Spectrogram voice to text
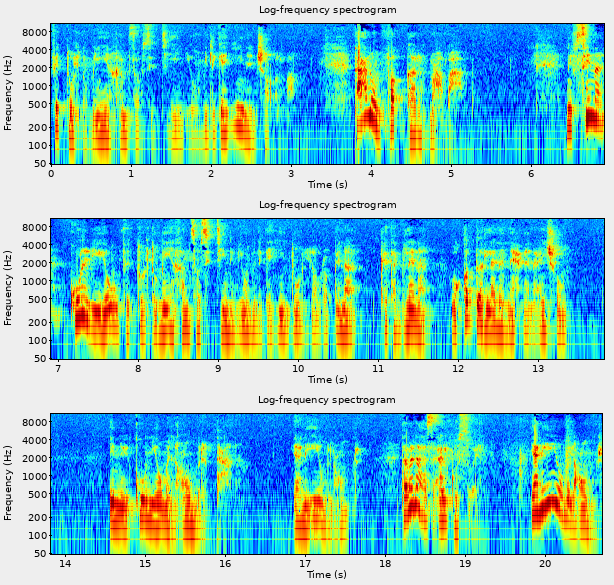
في ال 365 يوم اللي جايين إن شاء الله. تعالوا نفكر مع بعض. نفسنا كل يوم في ال 365 اليوم اللي جايين دول لو ربنا كتب لنا وقدر لنا إن إحنا نعيشهم إنه يكون يوم العمر بتاعنا. يعني إيه يوم العمر؟ طب أنا هسألكوا السؤال يعني إيه يوم العمر؟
